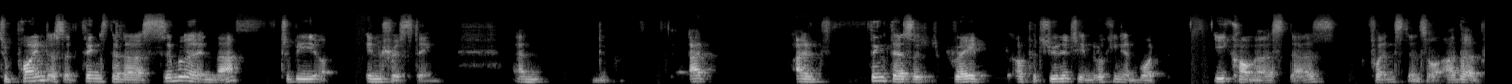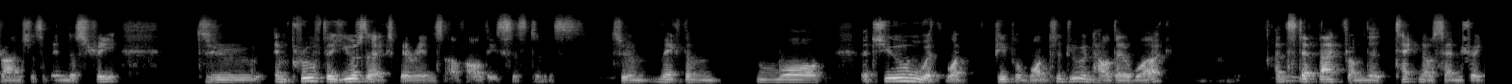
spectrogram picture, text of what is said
to point us at things that are similar enough to be interesting. And I, I think there's a great opportunity in looking at what e-commerce does, for instance, or other branches of industry to improve the user experience of all these systems, to make them more attuned with what people want to do and how they work and mm. step back from the technocentric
